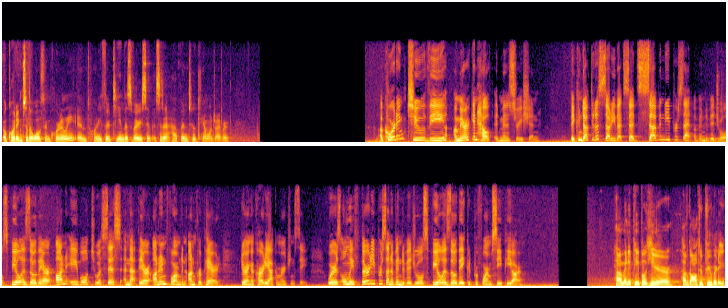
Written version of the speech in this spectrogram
According to the Wilson Quarterly, in 2013, this very same incident happened to a camel driver. According to the American Health Administration, they conducted a study that said 70% of individuals feel as though they are unable to assist and that they are uninformed and unprepared during a cardiac emergency, whereas only 30% of individuals feel as though they could perform CPR. How many people here have gone through puberty?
